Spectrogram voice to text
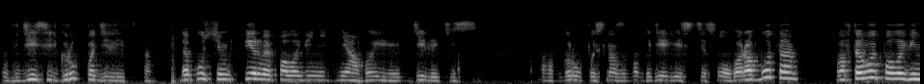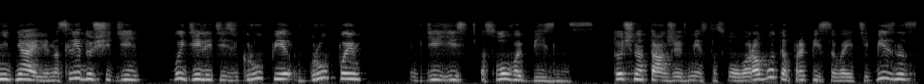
в 10 групп поделиться. Допустим, в первой половине дня вы делитесь а, в группы, где есть слово «работа». Во второй половине дня или на следующий день вы делитесь в, группе, в группы, где есть слово «бизнес». Точно так же вместо слова «работа» прописываете «бизнес»,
